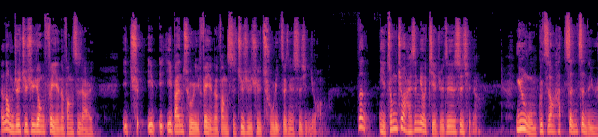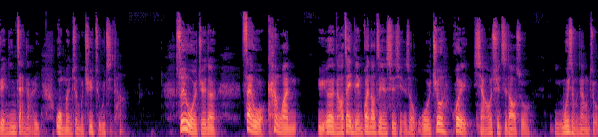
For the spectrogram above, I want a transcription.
那我们就继续用肺炎的方式来一去一一一般处理肺炎的方式，继续去处理这件事情就好。那你终究还是没有解决这件事情啊。因为我们不知道它真正的原因在哪里，我们怎么去阻止它？所以我觉得，在我看完《雨二》，然后再连贯到这件事情的时候，我就会想要去知道说，你为什么这样做？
